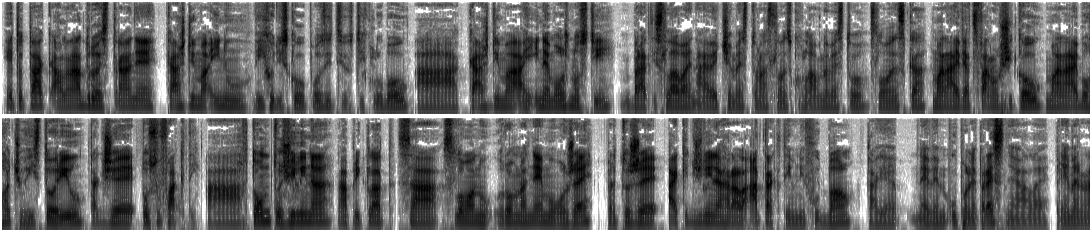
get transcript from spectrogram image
Je to tak, ale na druhej strane každý má inú východiskovú pozíciu z tých klubov a každý má aj iné možnosti. Bratislava je najväčšie mesto na Slovensku, hlavné mesto Slovenska, má najviac fanúšikov, má najbohatšiu históriu, takže to sú fakty. A v tomto Žilina napríklad sa Slovanu rovnať nemôže, pretože aj keď Žilina hrala atraktívny futbal, tak ja neviem úplne presne, ale priemerná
